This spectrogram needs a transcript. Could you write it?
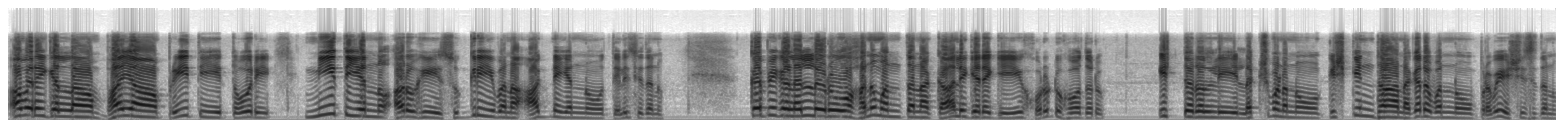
ಅವರಿಗೆಲ್ಲ ಭಯ, ಪ್ರೀತಿ ತೋರಿ ನೀತಿಯನ್ನು ಅರುಹಿ ಸುಗ್ರೀವನ ಆಜ್ಞೆಯನ್ನು ತಿಳಿಸಿದನು. ಕಪಿಗಳೆಲ್ಲರೂ ಹನುಮಂತನ ಕಾಲಿಗೆರಗಿ ಹೊರಟು ಹೋದರು. ಇಷ್ಟರಲ್ಲಿ ಲಕ್ಷ್ಮಣನು ಕಿಷ್ಕಿಂಧ ನಗರವನ್ನು ಪ್ರವೇಶಿಸಿದನು.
